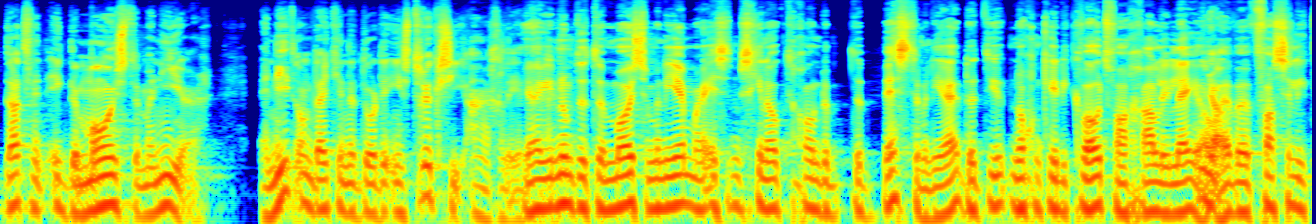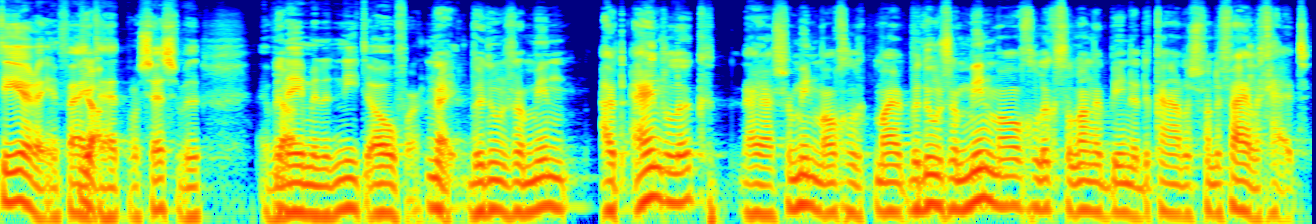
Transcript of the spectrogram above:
dat vind ik de mooiste manier. En niet omdat je het door de instructie aangeleerd Ja, je noemt het de mooiste manier, maar is het misschien ook gewoon de, de beste manier? Hè? Dat die, nog een keer die quote van Galileo. Ja. hè? We faciliteren in feite Ja. het proces we, en we Ja. nemen het niet over. Nee, we doen zo min uiteindelijk, nou ja, zo min mogelijk, maar we doen zo min mogelijk zolang het binnen de kaders van de veiligheid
